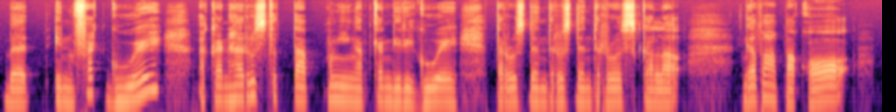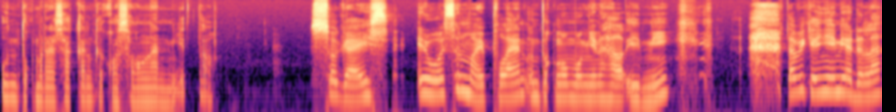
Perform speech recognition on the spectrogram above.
but in fact gue akan harus tetap mengingatkan diri gue terus dan terus dan terus kalau nggak apa-apa kok untuk merasakan kekosongan gitu So guys, it wasn't my plan untuk ngomongin hal ini. Tapi kayaknya ini adalah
